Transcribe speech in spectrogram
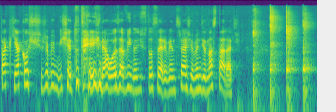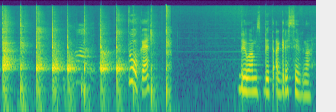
tak jakoś, żeby mi się tutaj dało zawinąć w to ser, więc trzeba się będzie nastarać. Tłukę. Byłam zbyt agresywna.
